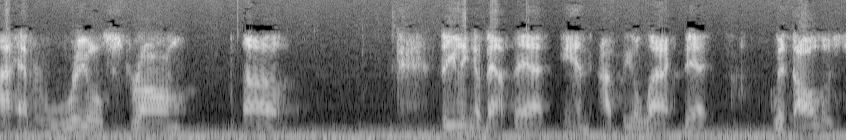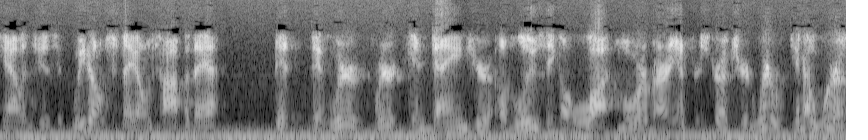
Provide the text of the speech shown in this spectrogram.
I have a real strong uh, feeling about that, and I feel like that with all those challenges, if we don't stay on top of that, that that we're we're in danger of losing a lot more of our infrastructure. And we're you know we're a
